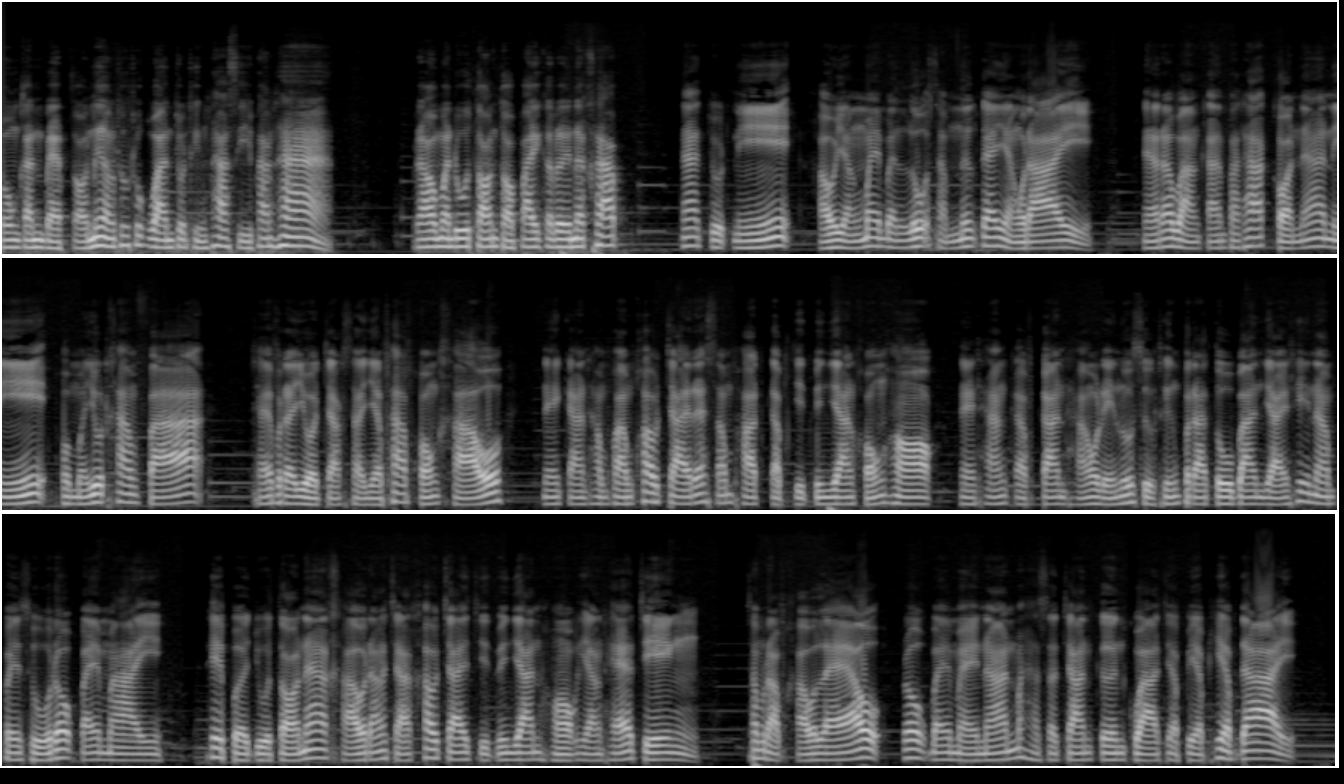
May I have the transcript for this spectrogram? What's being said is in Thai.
ลงกันแบบต่อเนื่องทุกๆ วันจนถึงภาคสี่ภาคห้าเรามาดูตอนต่อไปกันเลยนะครับ หน้าจุดนี้เขายังไม่บรรลุสำนึกได้อย่างไร ในระหว่างการประทะก่อนหน้านี้พมยุทธ์ข้ามฟ้า ใช้ประโยชน์จากศักยภาพของเขา ในการทำความเข้าใจและสัมผัสกับจิตวิญญาณของหอก ในทางกับการทางเหรนรู้สึกถึงประตูบานใหญ่ที่นำไปสู่โลกใบใหม่ที่เปิดอยู่ต่อหน้าเขาหลังจากเข้าใจจิตวิญญาณหอกอย่างแท้จริง สำหรับเขาแล้วโลกใบใหม่นั้นมหัศจรรย์เกินกว่าจะเปรียบเทียบได้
